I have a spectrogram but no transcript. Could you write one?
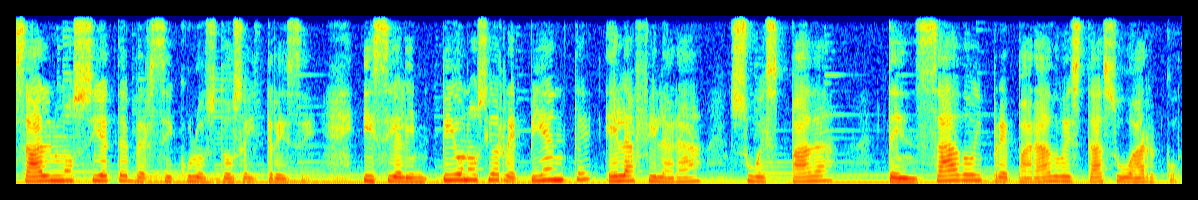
Salmos 7 versículos 12 y 13. Y si el impío no se arrepiente, él afilará su espada, tensado y preparado está su arco.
